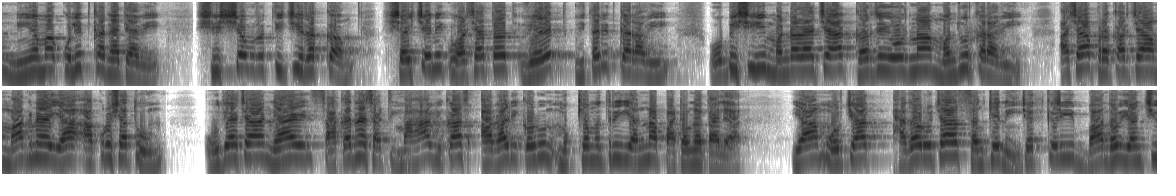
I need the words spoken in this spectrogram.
नियमाकुलित करण्यात यावे. शिष्यवृत्तीची रक्कम शैक्षणिक वर्षातच वेळेत वितरित करावी. ओबीसी मंडळाच्या कर्ज योजना मंजूर करावी. अशा प्रकारच्या मागण्या या आक्रोशातून उद्याच्या न्याय साकारण्यासाठी महाविकास आघाडीकडून मुख्यमंत्री यांना पाठवण्यात आल्या. या मोर्चात हजारोच्या संख्येने शेतकरी बांधव यांची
